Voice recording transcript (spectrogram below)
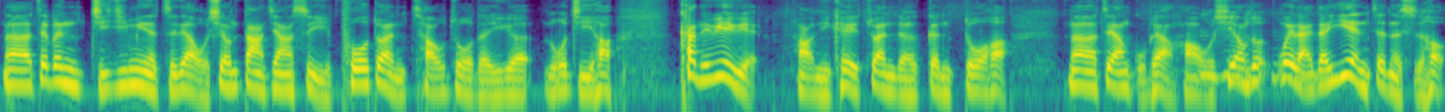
那这份极机密的资料，我希望大家是以波段操作的一个逻辑哈，看得越远好，你可以赚得更多哈。那这张股票哈，我希望说未来在验证的时候。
